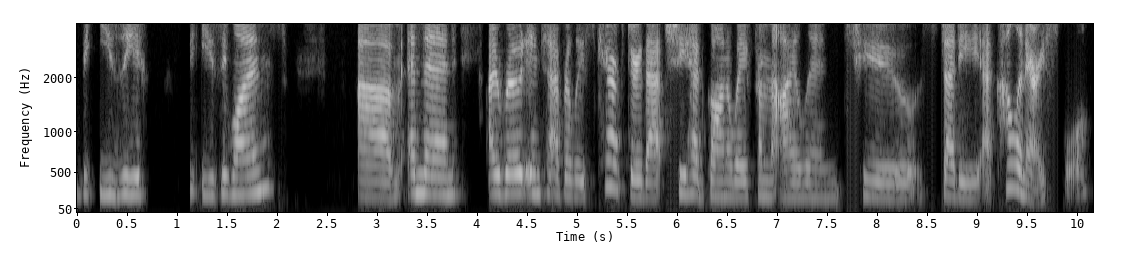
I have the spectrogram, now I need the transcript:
the easy the easy ones. Um, and then i wrote into everly's character that she had gone away from the island to study at culinary school.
